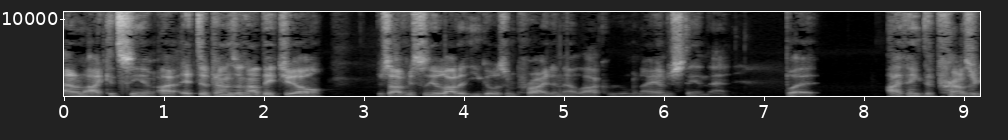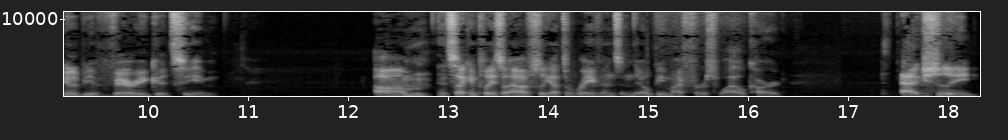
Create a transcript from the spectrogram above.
I don't know. I could see him. I, it depends on how they gel. There's obviously a lot of egos and pride in that locker room, and I understand that. But I think the Browns are going to be a very good team. Um, in second place, I obviously got the Ravens, and they'll be my first wild card. Actually,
